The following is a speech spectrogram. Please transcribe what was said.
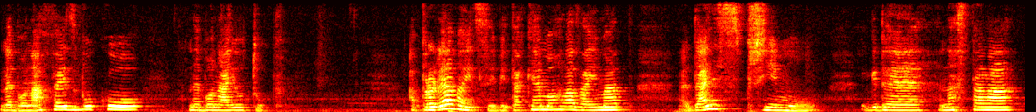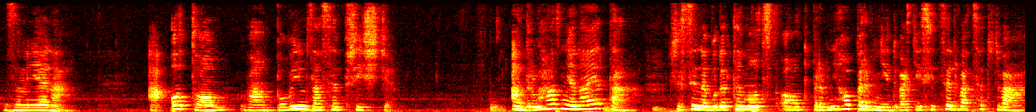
nebo na Facebooku nebo na YouTube. A prodávající by také mohla zajímat daň z příjmu, kde nastala změna. A o tom vám povím zase příště. A druhá změna je ta, že si nebudete moct od 1.1.2022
